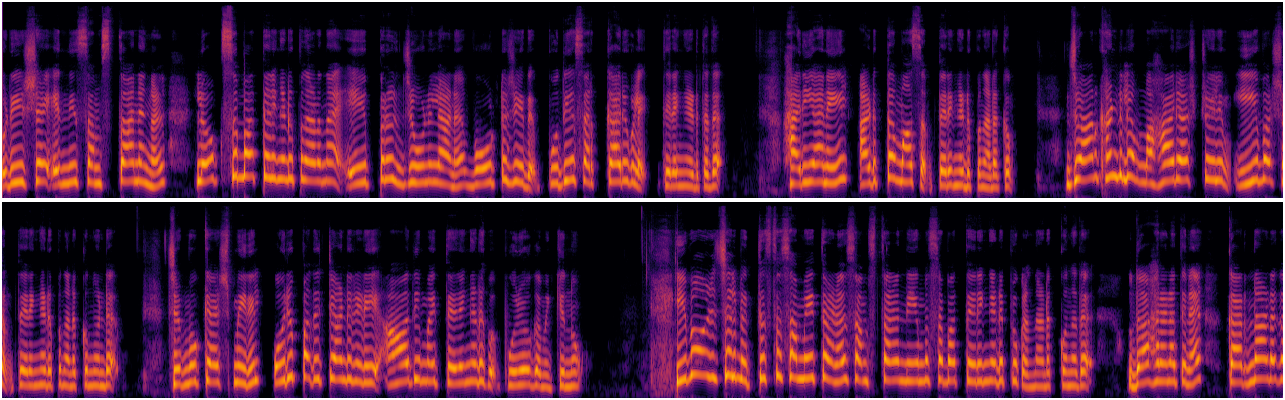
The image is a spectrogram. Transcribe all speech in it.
ഒഡീഷ എന്നീ സംസ്ഥാനങ്ങൾ ലോക്സഭാ തിരഞ്ഞെടുപ്പ് നടന്ന ഏപ്രിൽ ജൂണിലാണ് വോട്ട് ചെയ്ത് പുതിയ സർക്കാരുകളെ തിരഞ്ഞെടുത്തത്. ഹരിയാനയിൽ അടുത്ത മാസം തിരഞ്ഞെടുപ്പ് നടക്കും. ജാർഖണ്ഡിലും മഹാരാഷ്ട്രയിലും ഈ വർഷം തിരഞ്ഞെടുപ്പ് നടക്കുന്നുണ്ട്. ജമ്മു കാശ്മീരിൽ ഒരു പതിറ്റാണ്ടിനിടെ ആദ്യമായി തിരഞ്ഞെടുപ്പ് പുരോഗമിക്കുന്നു. ഇവ ഒഴിച്ചാൽ വ്യത്യസ്ത സമയത്താണ് സംസ്ഥാന നിയമസഭാ തെരഞ്ഞെടുപ്പുകൾ നടക്കുന്നത്. ഉദാഹരണത്തിന് കർണാടക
